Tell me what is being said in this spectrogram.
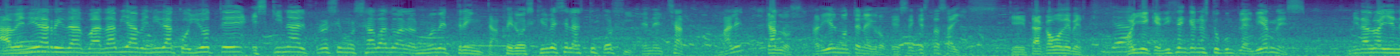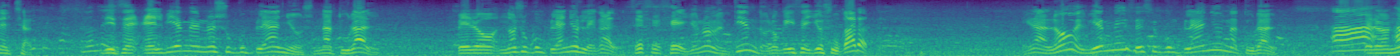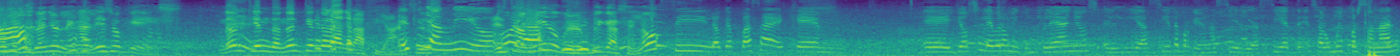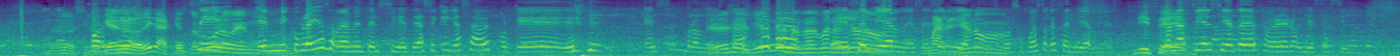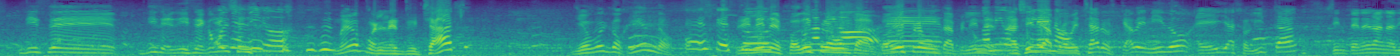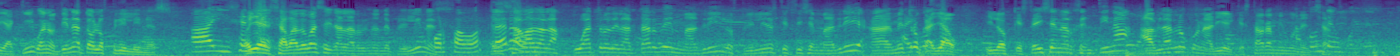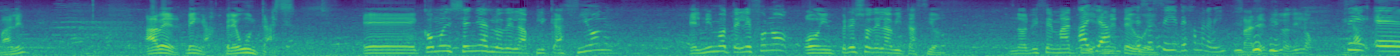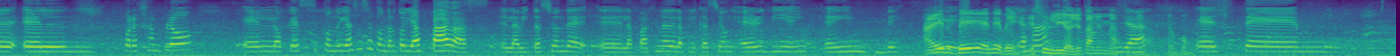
Avenida Rivadavia, Avenida Coyote, esquina el próximo sábado a las 9.30. Pero escríbeselas tú, porfi, en el chat, ¿vale? Carlos, Ariel Montenegro, que sé que estás ahí, que te acabo de ver. Ya. Oye, que dicen que no es tu cumple el viernes. Míralo ahí en el chat. ¿Dónde Dice, el viernes no es su cumpleaños, natural, pero no su cumpleaños legal. Jejeje, yo no lo entiendo, lo que dice yo su Gárate. Míralo, el viernes es su cumpleaños natural, ah, pero no ah. su cumpleaños legal. ¿Eso qué es? No entiendo, no entiendo la gracia. es mi amigo Es tu amigo, pues explícaselo. Sí, lo que pasa es que eh, yo celebro mi cumpleaños el día 7 porque yo nací el día 7, es algo muy personal. Bueno, si no porque- quieres no lo digas, que esto sí, luego lo ven. en mi cumpleaños es realmente el 7, así que ya sabes por qué es un bromista. ¿Pero es el viernes o no? Bueno, es yo el no- viernes, es Vale, el viernes, no- por supuesto que es el viernes. Dice- Yo nací el 7 de febrero y es así. Dice, dice, dice, ¿cómo es enseña- amigo. Bueno, pues en tu chat. Yo voy cogiendo. Es Jesús. Prilines, podéis preguntar, podéis de- preguntar, un Prilines. amigo A Silvia, chileno. aprovecharos que ha venido ella solita, sin tener a nadie aquí. Bueno, tiene a todos los Prilines. Ay, gente. Oye, el sábado vas a ir a la reunión de Prilines. Por favor, El claro. sábado a las 4 de la tarde en Madrid, los Prilines que estéis en Madrid, al Metro Callao. Y los que estéis en Argentina, hablarlo con Ariel, que está ahora mismo en el Apunte, chat. apunte. ¿Vale? A ver, venga, preguntas. Eh, ¿Cómo enseñas lo de la aplicación? ¿El mismo teléfono o impreso de la habitación? Nos dice Mati Ah, ya. MTV. Ese sí, déjamela a mí. Vale, dilo, dilo. Sí, el, el- por ejemplo, el- lo que es cuando ya haces el contrato ya pagas eh, la habitación de eh, la página de la aplicación Airbnb. Airbnb, Airbnb, es un lío, yo también me hacía, Ya. te lo pongo. Este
